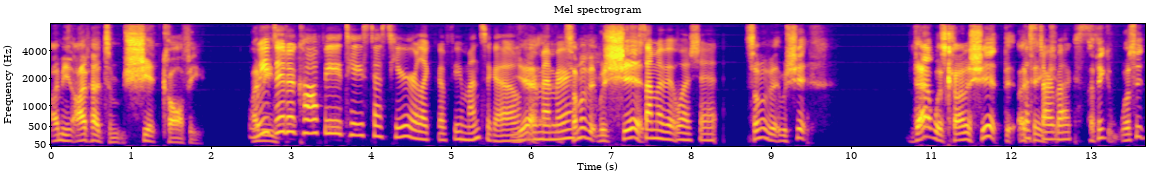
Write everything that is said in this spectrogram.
I mean, I've had some shit coffee. I we mean- did a coffee taste test here like a few months ago. yeah. Remember? Some of it was shit. Some, of it was shit. Some of it was shit. That was kind of shit. th- I the think. Starbucks. I think was it.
